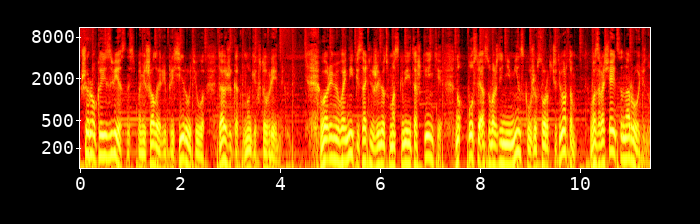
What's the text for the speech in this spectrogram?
широкая известность помешала репрессировать его так же, как многих в то время. Во время войны писатель живет в Москве и Ташкенте, но после освобождения Минска уже в 1944-м возвращается на родину,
